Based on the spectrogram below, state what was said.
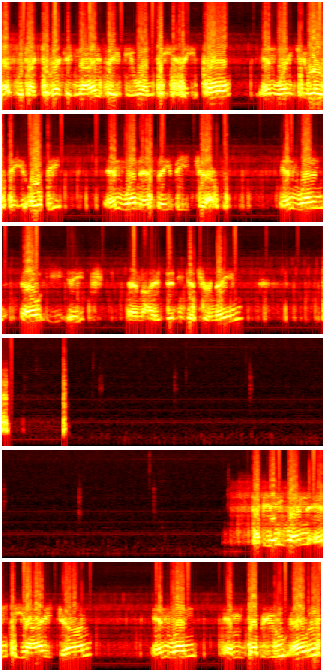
Net would like to recognize AB1TC Paul, N1QOV N1SAV Jeff, N1LEH, and I didn't get your name. WA1NTI John, N1MW Ellis,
